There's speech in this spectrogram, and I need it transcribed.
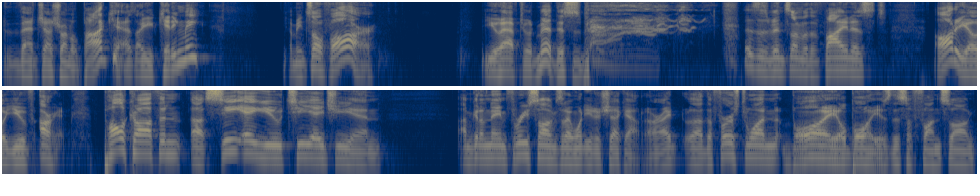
that Josh Arnold podcast. Are you kidding me? I mean, so far, you have to admit this has been this has been some of the finest audio you've. All right. Paul Cauthen, uh, C A U T H E N. I'm going to name three songs that I want you to check out. All right. Uh, the first one, boy, oh boy, is this a fun song.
